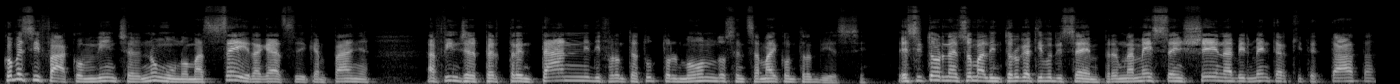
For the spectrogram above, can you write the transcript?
Come si fa a convincere non uno, ma sei ragazzi di campagna a fingere per trent'anni di fronte a tutto il mondo senza mai contraddirsi. E si torna insomma all'interrogativo di sempre, una messa in scena abilmente architettata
